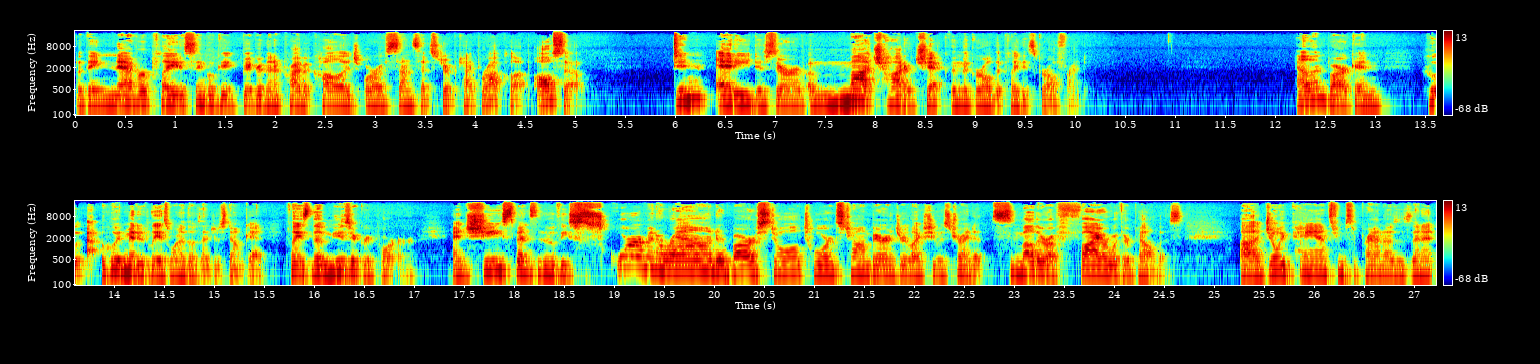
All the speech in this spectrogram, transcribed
but they never played a single gig bigger than a private college or a Sunset Strip type rock club? Also, didn't Eddie deserve a much hotter chick than the girl that played his girlfriend? Ellen Barkin, who, who admittedly is one of those I just don't get, plays the music reporter. And she spends the movie squirming around her bar stool towards Tom Berenger like she was trying to smother a fire with her pelvis. Uh, Joey Pants from Sopranos is in it.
